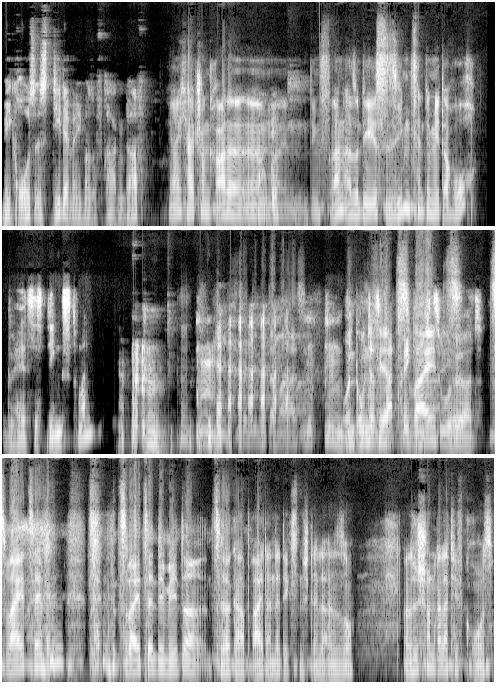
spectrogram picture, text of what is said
Wie groß ist die denn, wenn ich mal so fragen darf? Ja, ich halte schon gerade äh, Okay. mal den Dings dran. Also die ist sieben Zentimeter hoch. Du hältst das Dings dran? Zentimetermaß. Und gut, dass ungefähr zwei- zuhört. Zwei, Zen zwei Zentimeter circa breit an der dicksten Stelle. Also so. Also ist schon relativ groß.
